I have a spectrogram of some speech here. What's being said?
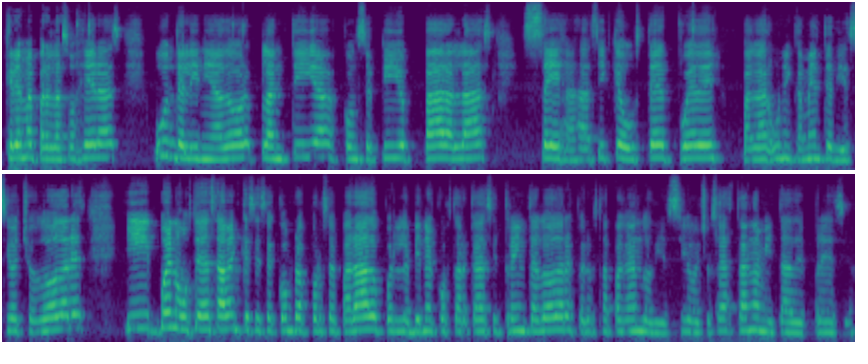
Crema para las ojeras, un delineador, plantilla con cepillo para las cejas. Así que usted puede pagar únicamente 18 dólares. Y bueno, ustedes saben que si se compra por separado, pues le viene a costar casi 30 dólares, pero está pagando 18, o sea, están a mitad de precio.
